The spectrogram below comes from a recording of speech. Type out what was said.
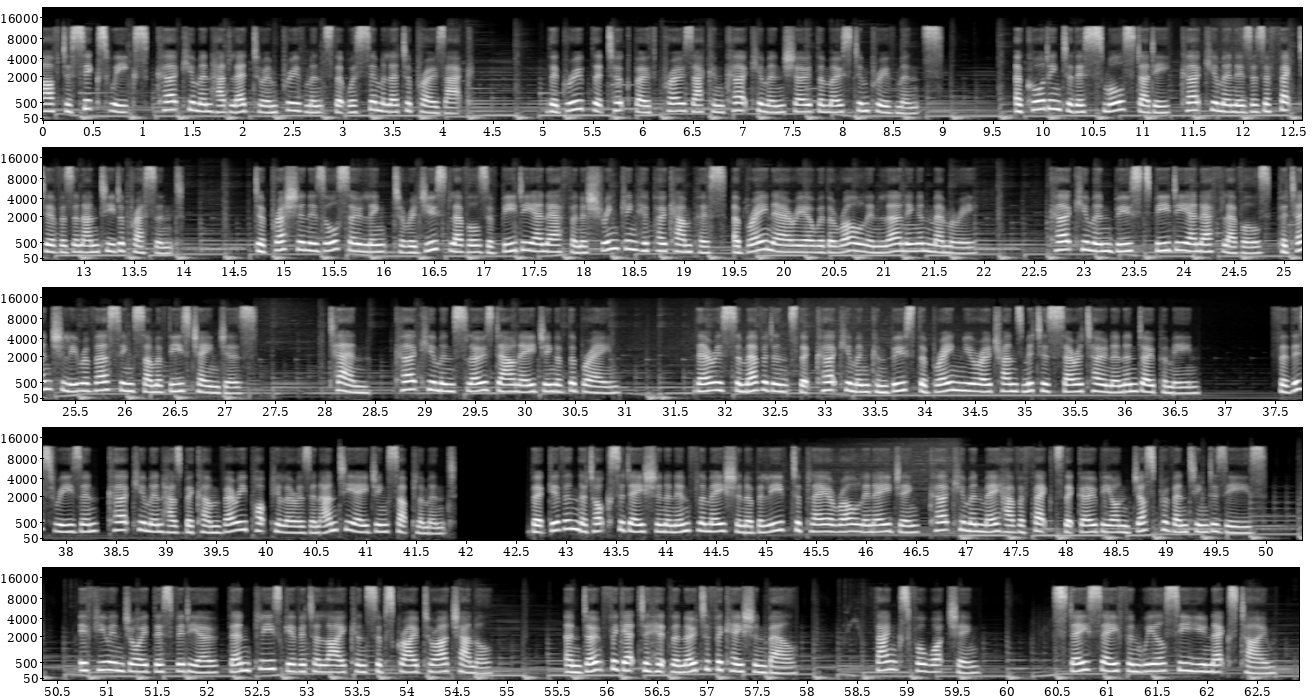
After six weeks, curcumin had led to improvements that were similar to Prozac. The group that took both Prozac and curcumin showed the most improvements. According to this small study, curcumin is as effective as an antidepressant. Depression is also linked to reduced levels of BDNF and a shrinking hippocampus, a brain area with a role in learning and memory. Curcumin boosts BDNF levels, potentially reversing some of these changes. 10. Curcumin slows down aging of the brain. There is some evidence that curcumin can boost the brain neurotransmitters serotonin and dopamine. For this reason, curcumin has become very popular as an anti aging supplement. But given that oxidation and inflammation are believed to play a role in aging, curcumin may have effects that go beyond just preventing disease. If you enjoyed this video, then please give it a like and subscribe to our channel. And don't forget to hit the notification bell. Thanks for watching. Stay safe and we'll see you next time.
